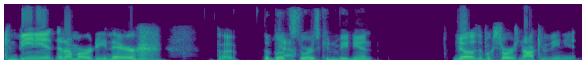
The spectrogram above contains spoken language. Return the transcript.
convenient, and I'm already there. but The Yeah. bookstore is convenient. no, the bookstore is not convenient,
